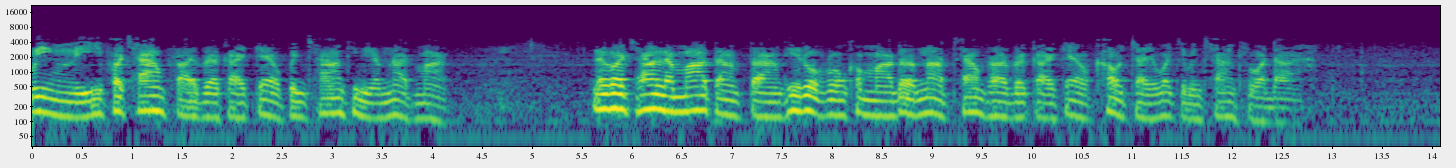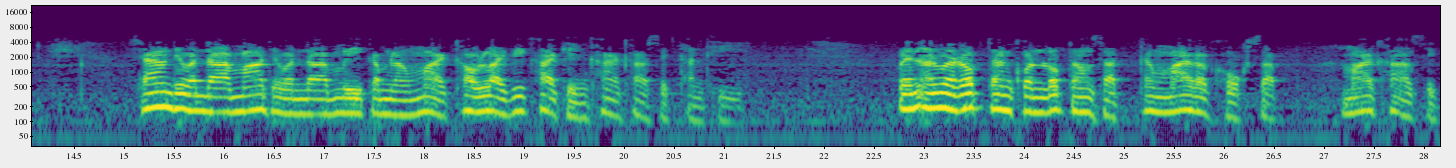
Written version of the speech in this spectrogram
วิ่งหนีเพราะช้างพลายประกายแก้วเป็นช้างที่มีอำนาจมาก แล้วก็ช้างและม้าต่างๆ ที่รวบรวมเข้ามาด้วยอำนาจช้างพลายประกายแก้วเข้าใจว่าจะเป็นช้างเทวดา ช้างเทวดาม้าเทวดามีกำลังมากเข้าไล่วิฆาตเข่งฆ่าข้าศึกทันที เป็นอันว่ารบทั้งคนรบทั้งสัตว์ ทั้งไม้ก็โขกสับไม้ฆ่าศึก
